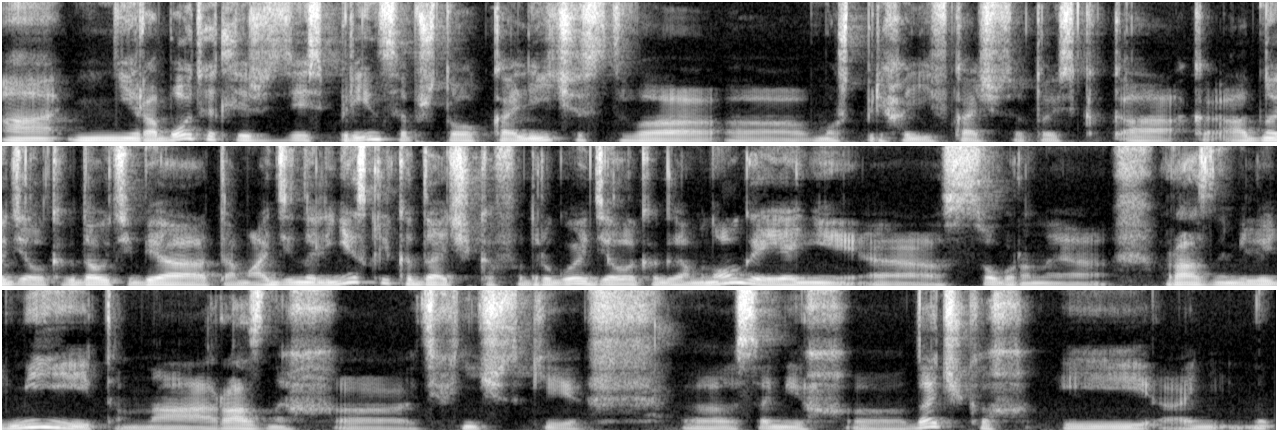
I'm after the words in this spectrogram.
А не работает ли здесь принцип, что количество э, может переходить в качество? То есть а, одно дело, когда у тебя там один или несколько датчиков, а другое дело, когда много, и они э, собраны разными людьми и, там, на разных э, технически э, самих э, датчиках, и они, ну,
